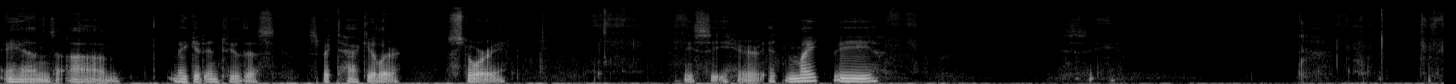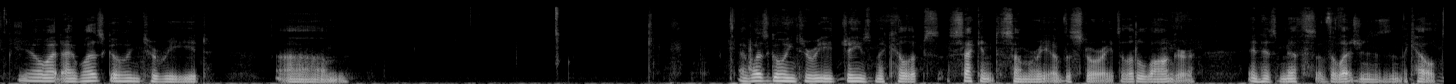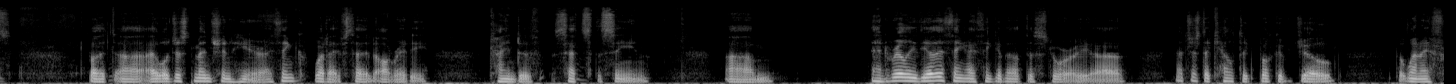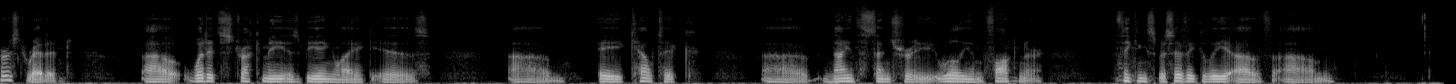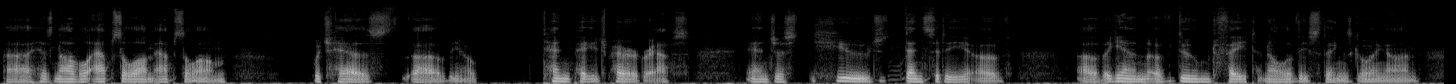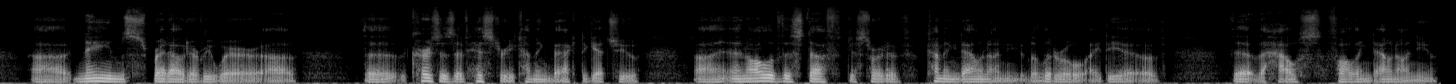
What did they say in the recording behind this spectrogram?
and um, make it into this spectacular story. Let me see here. It might be. You know what? I was going to read. Um, I was going to read James MacKillop's second summary of the story. It's a little longer in his Myths of the Legends and the Celts. But uh, I will just mention here, I think what I've said already kind of sets the scene. Um, and really, the other thing I think about this story, uh, not just a Celtic book of Job, but when I first read it, uh, what it struck me as being like is um, a Celtic uh, ninth century William Faulkner, thinking specifically of um, uh, his novel Absalom, Absalom, which has uh, you know ten page paragraphs and just huge density of of again of doomed fate and all of these things going on. Uh, names spread out everywhere. Uh, the, curses of history coming back to get you. Uh, and all of this stuff just sort of coming down on you, the literal idea of the, the house falling down on you.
